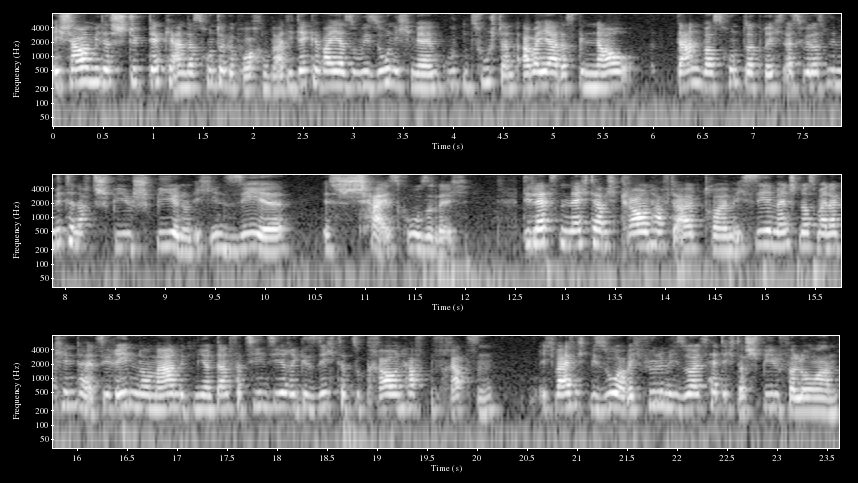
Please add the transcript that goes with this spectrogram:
Ich schaue mir das Stück Decke an, das runtergebrochen war. Die Decke war ja sowieso nicht mehr im guten Zustand, aber ja, dass genau dann was runterbricht, als wir das Mitternachtsspiel spielen und ich ihn sehe, ist scheiß gruselig. Die letzten Nächte habe ich grauenhafte Albträume. Ich sehe Menschen aus meiner Kindheit. Sie reden normal mit mir und dann verziehen sie ihre Gesichter zu grauenhaften Fratzen. Ich weiß nicht wieso, aber ich fühle mich so, als hätte ich das Spiel verloren.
